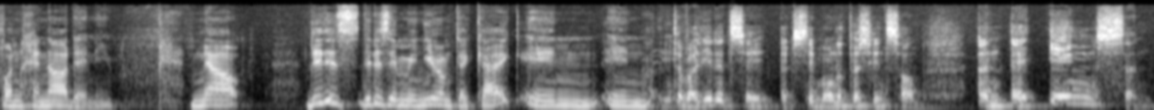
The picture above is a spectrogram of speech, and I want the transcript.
van genade nie. Nou dit is dit is 'n manier om te kyk en en Terwyl jy dit sê, ek stem 100% saam. In 'n eng sin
